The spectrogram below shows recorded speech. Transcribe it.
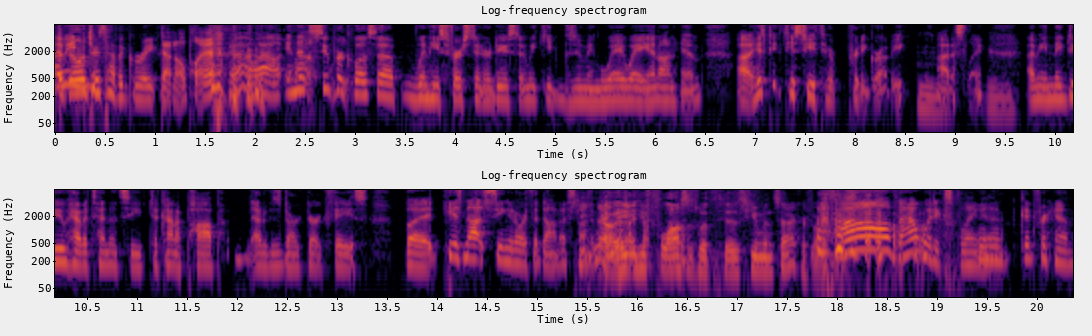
The villagers have a great dental plan. oh wow! In that super close up when he's first introduced, and we keep zooming way, way in on him, uh, his his teeth are pretty grubby. Honestly, I mean they do have a tendency to kind of pop out of his dark, dark face, but he is not seeing an orthodontist on the No, he, he flosses with his human sacrifice. oh, that would explain it. Good for him.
